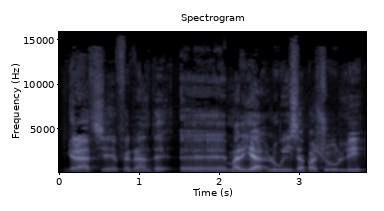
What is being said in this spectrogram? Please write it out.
Grazie Ferrante. Eh, Maria Luisa Paciulli,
